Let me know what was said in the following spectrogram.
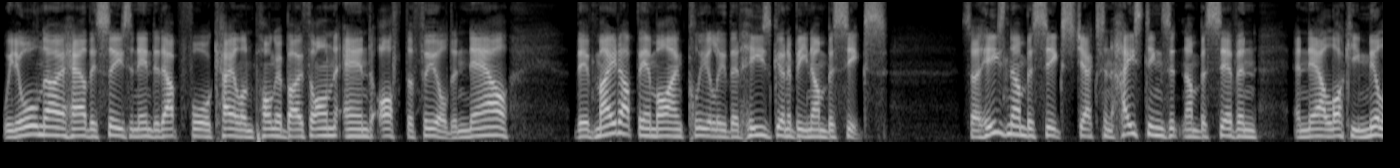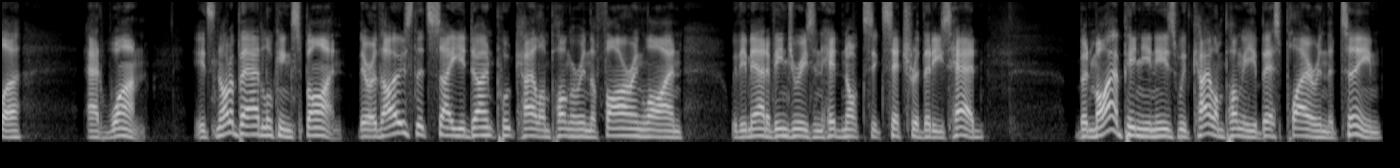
We all know how this season ended up for Kalyn Ponga, both on and off the field. And now they've made up their mind clearly that he's going to be number six. So he's number six, Jackson Hastings at number seven, and now Lachie Miller at one. It's not a bad looking spine. There are those that say you don't put Kalyn Ponga in the firing line with the amount of injuries and head knocks, etc., that he's had. But my opinion is with Kalyn Ponga, your best player in the team,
